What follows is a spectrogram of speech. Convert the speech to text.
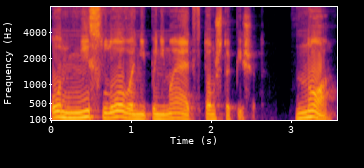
он ни слова не понимает в том, что пишет. Но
